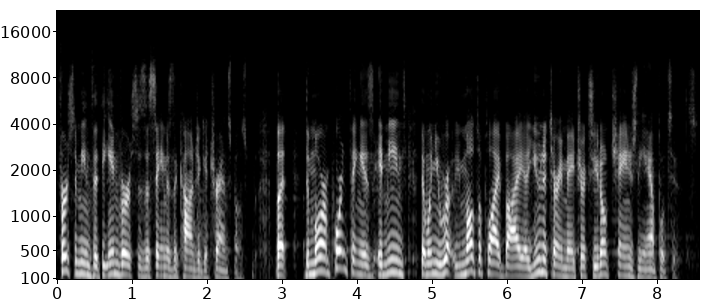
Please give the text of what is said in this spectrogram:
first it means that the inverse is the same as the conjugate transpose. But the more important thing is it means that when you, you multiply by a unitary matrix, you don't change the amplitudes,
